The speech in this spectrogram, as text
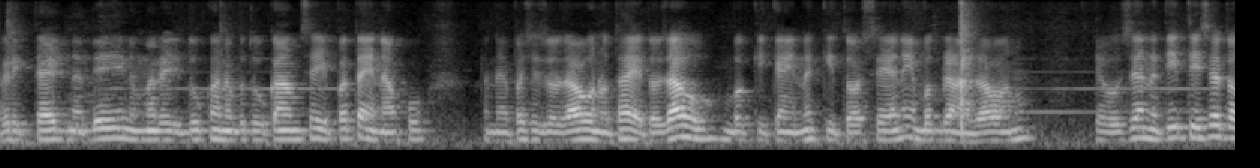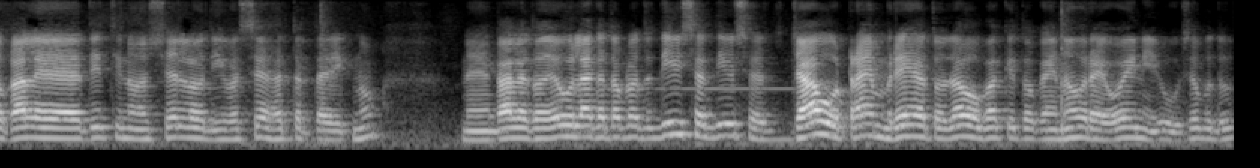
ઘડીક ટાઈટને બેસીને મારી દુકાને બધું કામ છે એ પતાવી નાખું. અને પછી જો જવાનું થાય તો જાવું બાકી કાંઈ નક્કી તો છે નહીં, બગડાણા જવાનું. એવું છે ને, તિથિ છે તો કાલે તિથિનો છેલ્લો દિવસ છે, સત્તર તારીખનો. ને કાલે તો એવું લાગે તો આપણે તો દિવસે દિવસે જાઓ, ટાઈમ રહે તો જાઓ, બાકી તો કાંઈ નવરાય હોય નહીં, એવું છે બધું.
